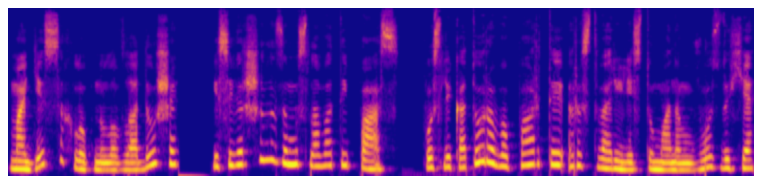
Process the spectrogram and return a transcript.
Магесса хлопнула в ладоши и совершила замысловатый пас, после которого парты растворились туманом в воздухе,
